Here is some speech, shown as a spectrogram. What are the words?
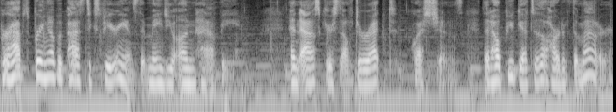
Perhaps bring up a past experience that made you unhappy and ask yourself direct questions that help you get to the heart of the matter.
